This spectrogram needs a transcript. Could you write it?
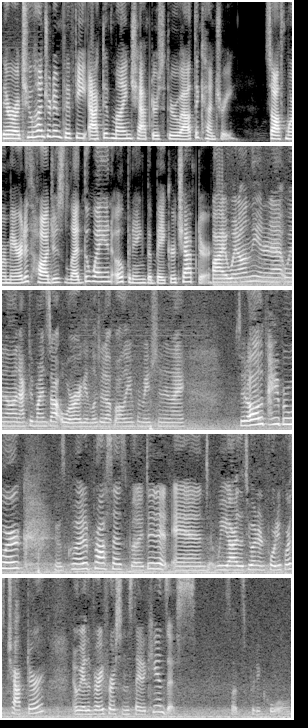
There are 250 Active Mind chapters throughout the country. Sophomore Meredith Hodges led the way in opening the Baker chapter. I went on the internet, went on activeminds.org and looked it up all the information and I did all the paperwork. It was quite a process, but I did it and we are the 244th chapter and we are the very first in the state of Kansas. So that's pretty cool.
